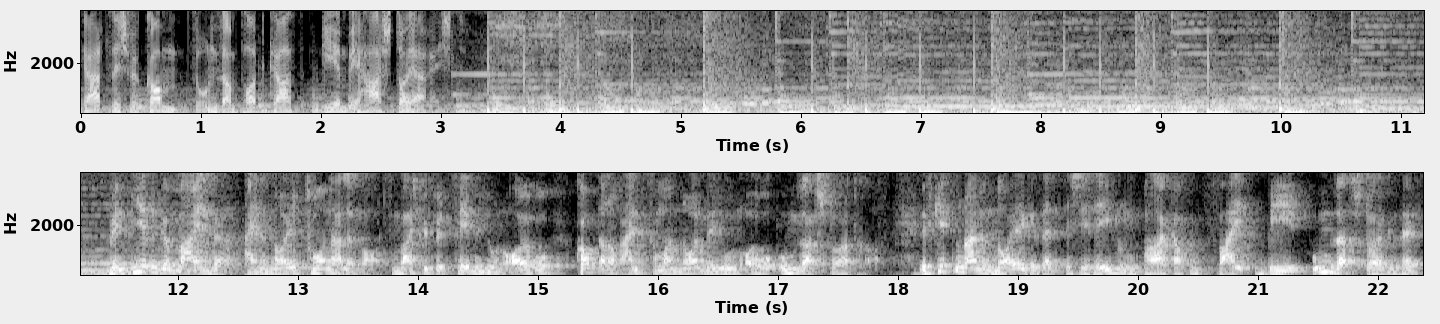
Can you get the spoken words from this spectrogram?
Herzlich willkommen zu unserem Podcast GmbH Steuerrecht. Wenn Ihre Gemeinde eine neue Turnhalle baut, zum Beispiel für 10 Millionen Euro, kommt da noch 1,9 Millionen Euro Umsatzsteuer drauf. Es gibt nun eine neue gesetzliche Regelung in 2b Umsatzsteuergesetz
